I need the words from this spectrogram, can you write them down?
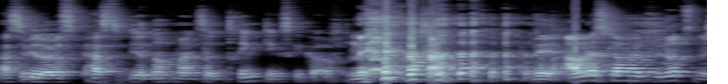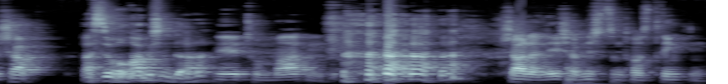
Hast du wieder was, hast du dir nochmal so ein Trinkdings gekauft? nee. nee, aber das kann man halt benutzen. Ich hab, Hast du Orangen da? nee, Tomaten. Schade, nee, ich habe nichts zum draus trinken.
